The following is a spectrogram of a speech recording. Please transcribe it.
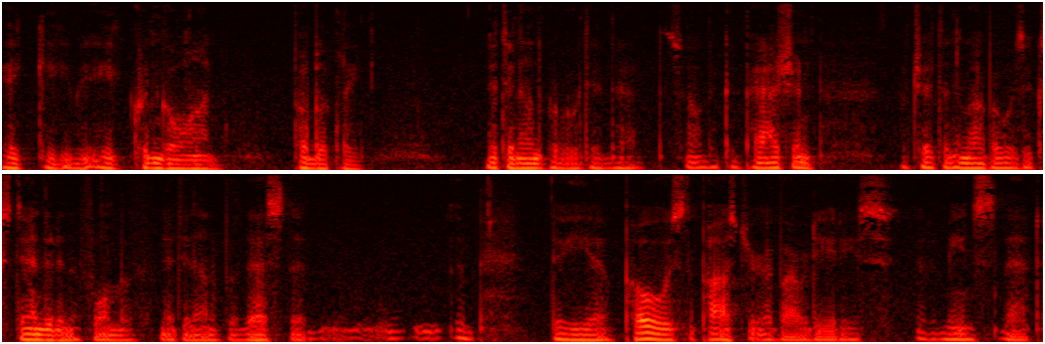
He, he, he couldn't go on publicly. Nityananda Prabhu did that. So the compassion of Chaitanya Mahaprabhu was extended in the form of Nityananda Prabhu. That's the, the, the uh, pose, the posture of our deities. It means that.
